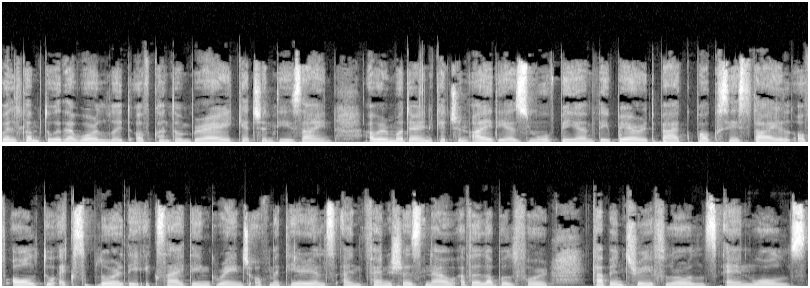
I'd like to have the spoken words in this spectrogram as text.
Welcome to the world of contemporary kitchen design. Our modern kitchen ideas move beyond the pared back boxy style of old to explore the exciting range of materials and finishes now available for cabinetry, floors, and walls.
